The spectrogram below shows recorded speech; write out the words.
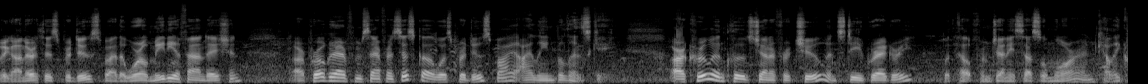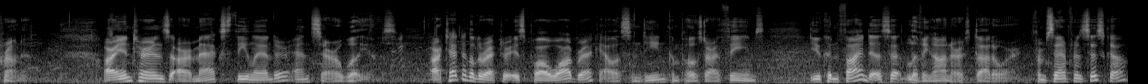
Living on Earth is produced by the World Media Foundation. Our program from San Francisco was produced by Eileen Bolinsky. Our crew includes Jennifer Chu and Steve Gregory, with help from Jenny Cecil Moore and Kelly Cronin. Our interns are Max Thielander and Sarah Williams. Our technical director is Paul Wabreck. Allison Dean composed our themes. You can find us at livingonearth.org. From San Francisco,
